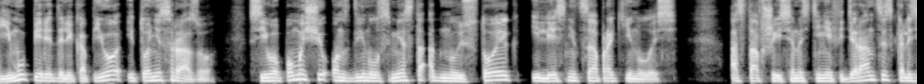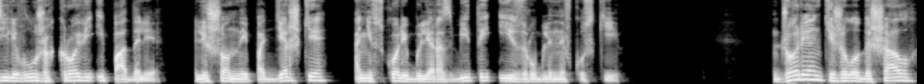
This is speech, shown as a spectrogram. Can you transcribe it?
Ему передали копье, и то не сразу. С его помощью он сдвинул с места одну из стоек, и лестница опрокинулась. Оставшиеся на стене федеранцы скользили в лужах крови и падали. Лишенные поддержки, они вскоре были разбиты и изрублены в куски. Джориан тяжело дышал,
